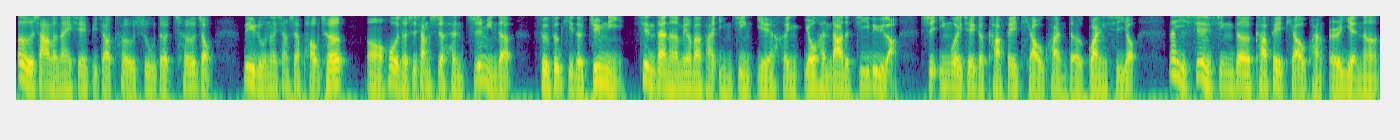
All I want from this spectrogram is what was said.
扼杀了那一些比较特殊的车种。例如呢，像是跑车哦，或者是像是很知名的 Suzuki 的 Jimny，现在呢没有办法引进，也很有很大的几率了，是因为这个咖啡条款的关系哦。那以现行的咖啡条款而言呢，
